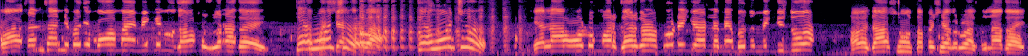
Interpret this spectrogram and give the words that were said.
વાહ સંસારની બધી મોહ માય મેકીનું જાઉં છું જુનાગઢ. કે હું છું? કે હું છું? પેલા ઓલું માર ઘર ઘણા તૂટી ગયો એટલે મેં બધું મૂકી દીધું હવે જાઉં છું તપસ્યા કરવા જુનાગઢ.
